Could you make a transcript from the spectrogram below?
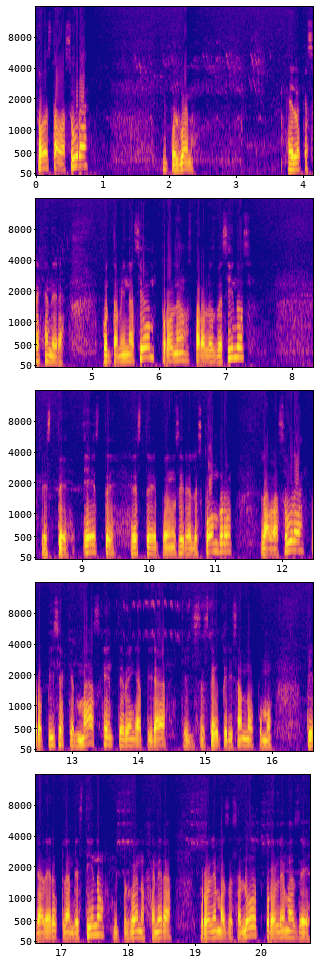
toda esta basura, y pues bueno, es lo que se genera. Contaminación, problemas para los vecinos, este, este, este, podemos decir el escombro, la basura propicia que más gente venga a tirar, que se esté utilizando como tiradero clandestino y pues bueno, genera problemas de salud, problemas de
